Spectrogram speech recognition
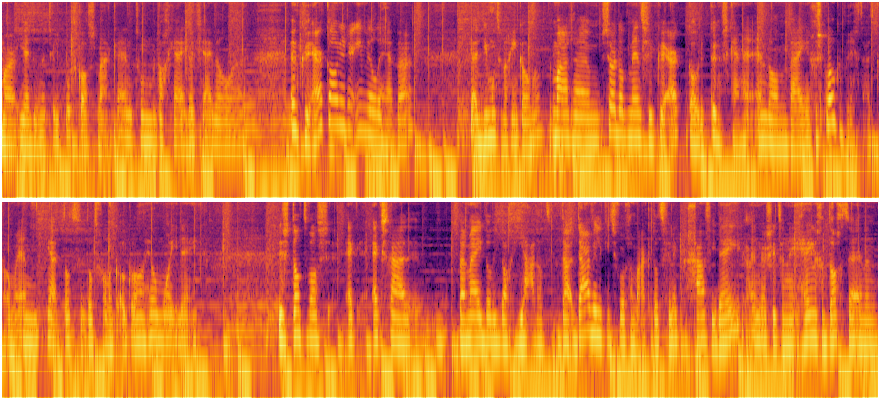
Maar jij doet natuurlijk podcast maken. En toen bedacht jij dat jij wel eh, een QR-code erin wilde hebben. Eh, die moeten nog inkomen. Maar ehm, zodat mensen QR-code kunnen scannen en dan bij een gesproken bericht uitkomen. En ja, dat, dat vond ik ook wel een heel mooi idee. Dus dat was extra eh, bij mij dat ik dacht, ja, dat, daar, daar wil ik iets voor gaan maken. Dat vind ik een gaaf idee. Ja. En er zit een hele gedachte en een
